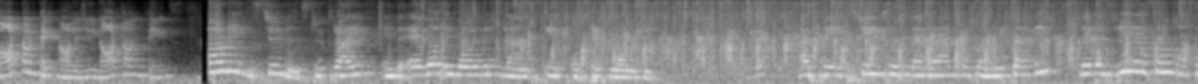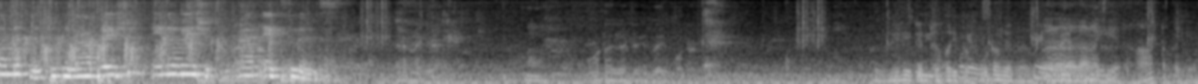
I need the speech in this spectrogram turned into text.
not on technology not on things empowering the students to thrive in the ever-evolving landscape of technology. As we exchange this memorandum of understanding, let us reaffirm our commitment to collaboration, innovation and excellence. வீடியோ கேட்டு மாதிரி இப்போ ஃபோட்டோ கேட்குறது ஆட்ட கையை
